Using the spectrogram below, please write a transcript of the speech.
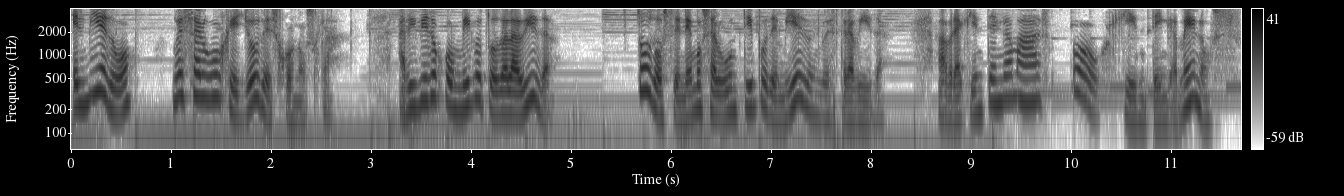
El miedo no es algo que yo desconozca. Ha vivido conmigo toda la vida. Todos tenemos algún tipo de miedo en nuestra vida. Habrá quien tenga más o quien tenga menos.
